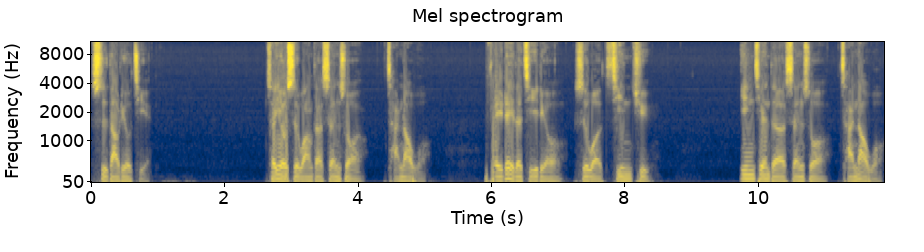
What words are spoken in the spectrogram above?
四到六节。曾有死亡的绳索缠绕我，匪类的急流使我惊惧。阴间的绳索缠绕我，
